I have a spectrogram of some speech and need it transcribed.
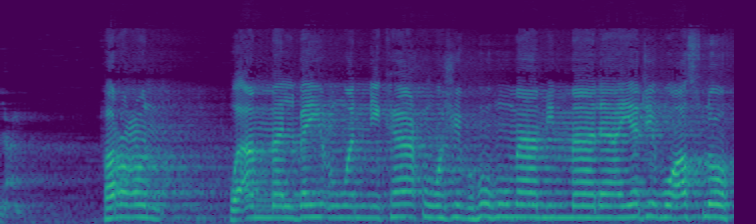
نعم. فرع وأما البيع والنكاح وشبههما مما لا يجب أصله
